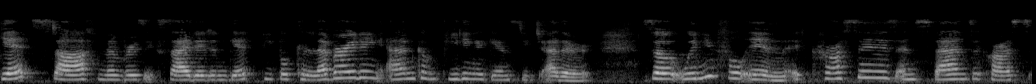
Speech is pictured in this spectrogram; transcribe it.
get staff members excited and get people collaborating and competing against each other. So when you fill in, it crosses and spans across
